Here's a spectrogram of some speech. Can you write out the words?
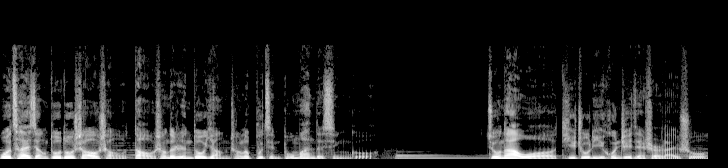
我猜想多多少少岛上的人都养成了不紧不慢的性格。就拿我提出离婚这件事来说，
